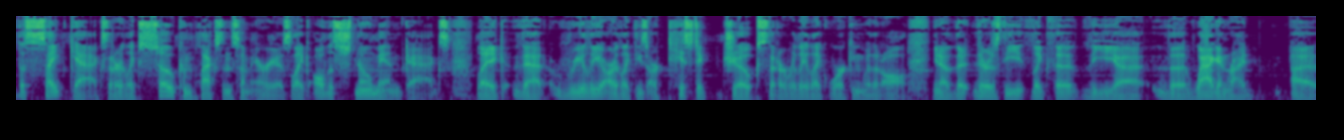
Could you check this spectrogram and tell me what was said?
the sight gags that are like so complex in some areas, like all the snowman gags, like that really are like these artistic jokes that are really like working with it all. You know, there, there's the like the the uh, the wagon ride uh,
